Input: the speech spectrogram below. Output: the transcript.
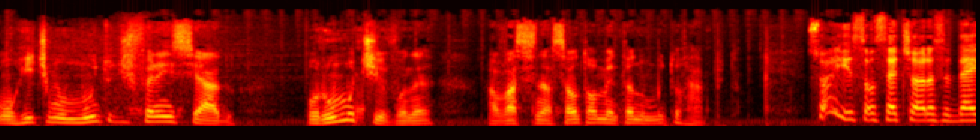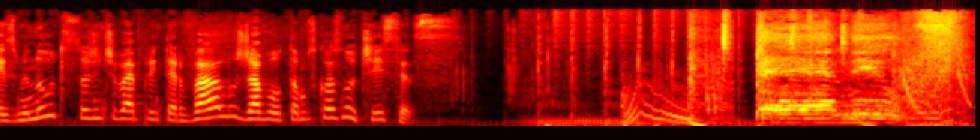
um ritmo muito diferenciado. Por um motivo, né? A vacinação está aumentando muito rápido. Isso aí, são 7 horas e 10 minutos. A gente vai para o intervalo, já voltamos com as notícias. É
